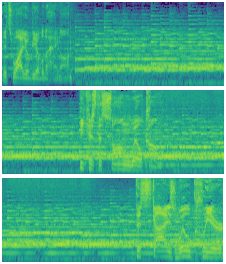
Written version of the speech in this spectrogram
it's why you'll be able to hang on. Because the song will come. The skies will clear,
